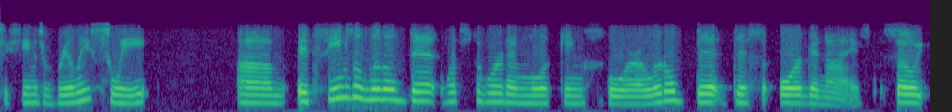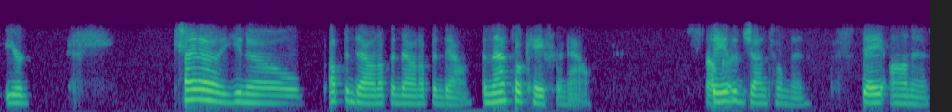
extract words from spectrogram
she seems really sweet. Um, it seems a little bit, what's the word I'm looking for? A little bit disorganized. So you're kind of, you know, up and down, up and down, up and down. And that's okay for now. Stay Okay. the gentleman, stay honest.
